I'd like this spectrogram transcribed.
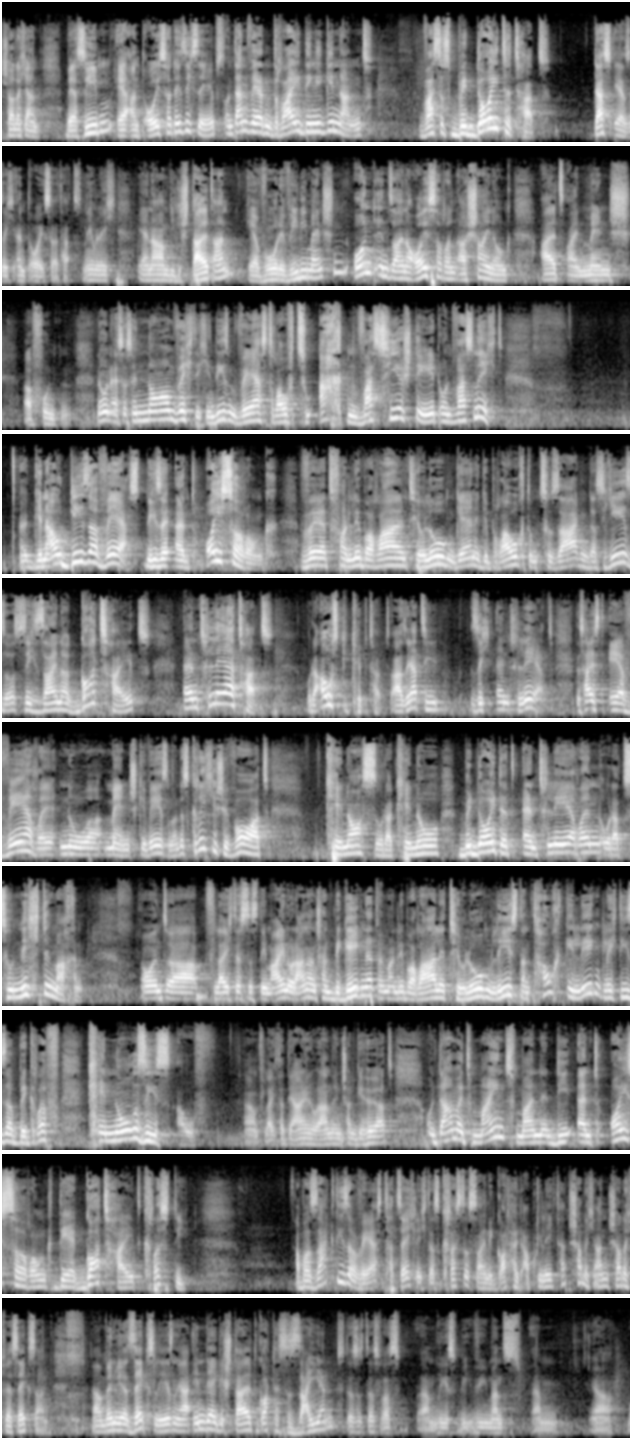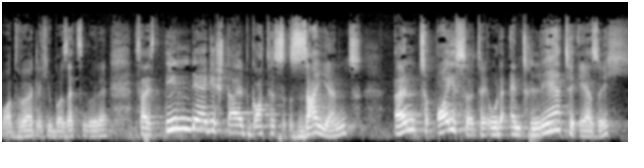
Schaut euch an, Vers 7, er entäußerte sich selbst und dann werden drei Dinge genannt, was es bedeutet hat, dass er sich entäußert hat. Nämlich, er nahm die Gestalt an, er wurde wie die Menschen und in seiner äußeren Erscheinung als ein Mensch erfunden. Nun, es ist enorm wichtig, in diesem Vers darauf zu achten, was hier steht und was nicht. Genau dieser Vers, diese Entäußerung, wird von liberalen Theologen gerne gebraucht, um zu sagen, dass Jesus sich seiner Gottheit entleert hat oder ausgekippt hat. Also er hat sie sich entleert. Das heißt, er wäre nur Mensch gewesen. Und das griechische Wort kenos oder keno bedeutet entleeren oder zunichte machen. Und äh, vielleicht ist es dem einen oder anderen schon begegnet, wenn man liberale Theologen liest, dann taucht gelegentlich dieser Begriff Kenosis auf. Ja, vielleicht hat der eine oder andere ihn schon gehört. Und damit meint man die Entäußerung der Gottheit Christi. Aber sagt dieser Vers tatsächlich, dass Christus seine Gottheit abgelegt hat? Schaut euch an, schaut euch Vers 6 an. Ähm, wenn wir 6 lesen, ja, in der Gestalt Gottes seiend, das ist das, was, ähm, wie, wie man es ähm, ja, wortwörtlich übersetzen würde. Das heißt, in der Gestalt Gottes seiend entäußerte oder entleerte er sich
